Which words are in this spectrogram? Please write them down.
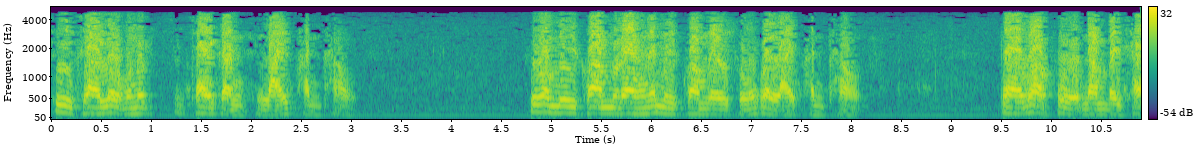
ที่ชาวโลกมนุษย์ใช้กันหลายพันเท่าคือว่ามีความแรงและมีความเร็วสูงกว่าหลายพันเท่า แต่ว่าผู้นำไปใช้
